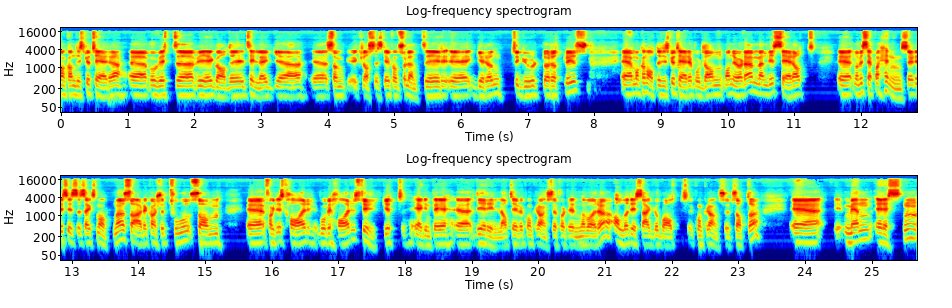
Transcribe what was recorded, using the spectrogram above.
man kan diskutere hvorvidt vi ga det i tillegg som klassiske konsulenter grønt, gult og rødt lys. man kan alltid diskutere hvordan man gjør det, men vi ser at når vi ser på hendelser de siste seks månedene, så er det kanskje to som Eh, faktisk har, hvor vi har styrket egentlig eh, de relative konkurransefortrinnene våre. Alle disse er globalt konkurranseutsatte. Eh, men resten,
